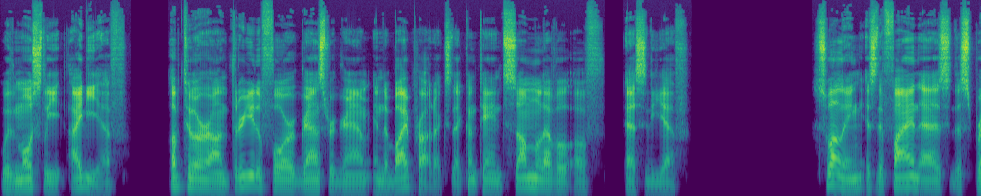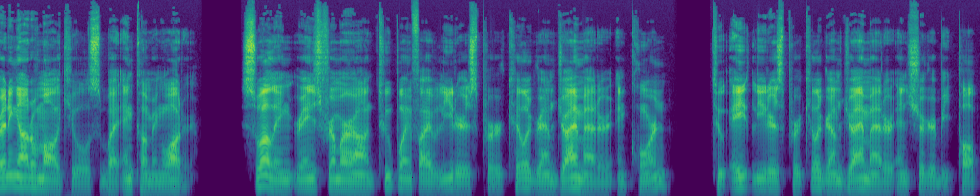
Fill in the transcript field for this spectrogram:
with mostly IDF, up to around 3 to 4 grams per gram in the byproducts that contain some level of SDF. Swelling is defined as the spreading out of molecules by incoming water. Swelling ranged from around 2.5 liters per kilogram dry matter in corn to 8 liters per kilogram dry matter in sugar beet pulp.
